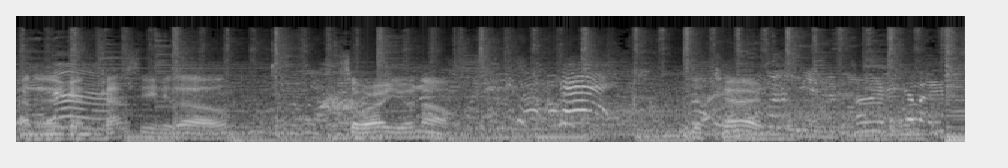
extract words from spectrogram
And then again, Cassie, hello. So where are you now? The church.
